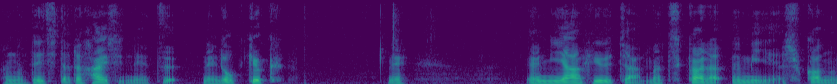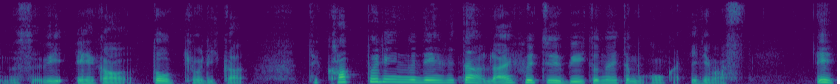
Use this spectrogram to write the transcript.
あのデジタル配信のやつ、ね、6曲ね「ニアフューチャー街から海へ初夏の結び笑顔と距離感」でカップリングで入れた「Life to Beat Night」も今回入れます。で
